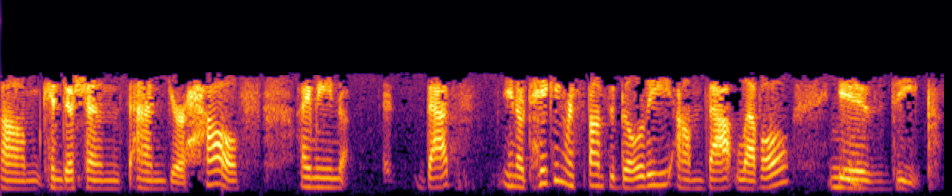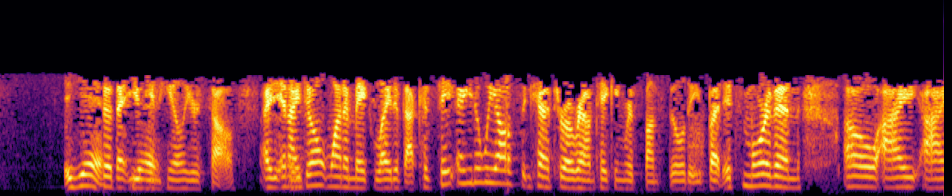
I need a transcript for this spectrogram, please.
um, conditions and your health, I mean that's you know taking responsibility on that level mm. is deep. Yeah, so that you can heal yourself. I, and I don't want to make light of that because you know we all kind of throw around taking responsibility, but it's more than oh I I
